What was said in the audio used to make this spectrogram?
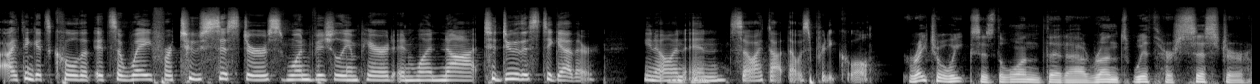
I think it's cool that it's a way for two sisters, one visually impaired and one not, to do this together you know, and, mm-hmm. and so I thought that was pretty cool. Rachel Weeks is the one that uh, runs with her sister.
